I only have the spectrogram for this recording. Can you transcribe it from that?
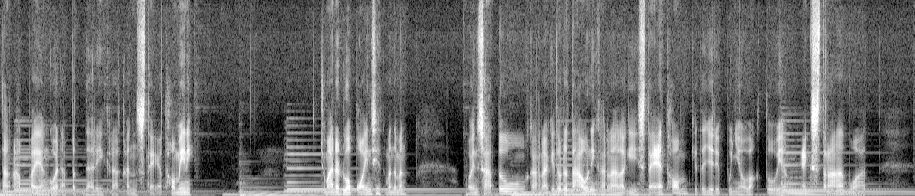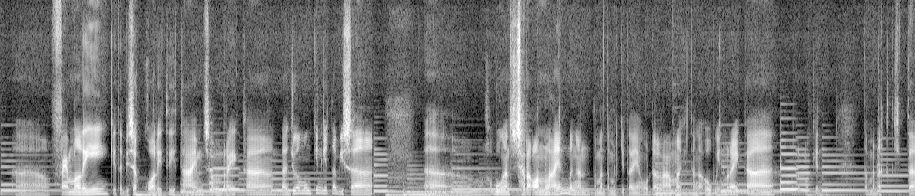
tentang apa yang gue dapet dari gerakan stay at home ini. Cuma ada dua poin sih teman-teman. Poin satu karena kita udah tahu nih karena lagi stay at home kita jadi punya waktu yang ekstra buat uh, family, kita bisa quality time sama mereka dan juga mungkin kita bisa uh, hubungan secara online dengan teman-teman kita yang udah lama kita nggak hubungin mereka teman dekat kita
